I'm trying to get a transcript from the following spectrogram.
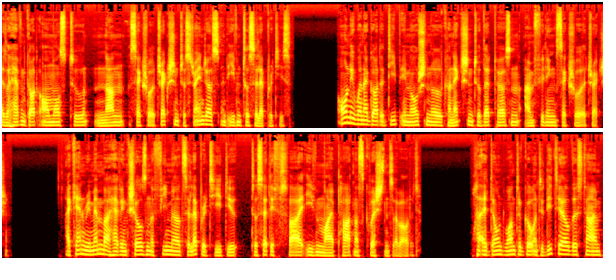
as I haven't got almost to none sexual attraction to strangers and even to celebrities. Only when I got a deep emotional connection to that person, I'm feeling sexual attraction. I can remember having chosen a female celebrity to satisfy even my partner's questions about it. While I don't want to go into detail this time,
